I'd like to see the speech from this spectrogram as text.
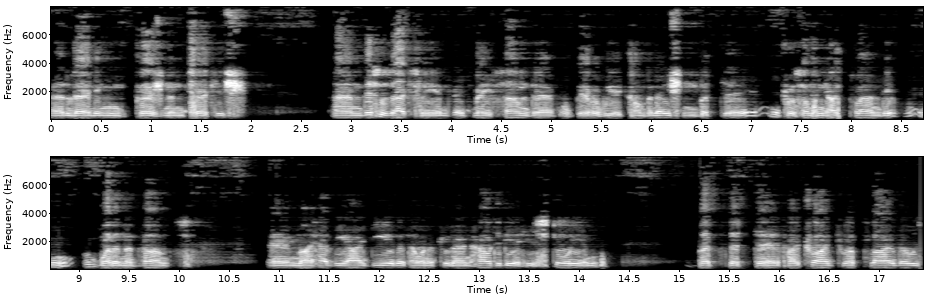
uh, learning Persian and Turkish. And this was actually, it may sound a bit of a weird combination, but uh, it was something I planned it well in advance. And I had the idea that I wanted to learn how to be a historian, but that uh, if I tried to apply those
